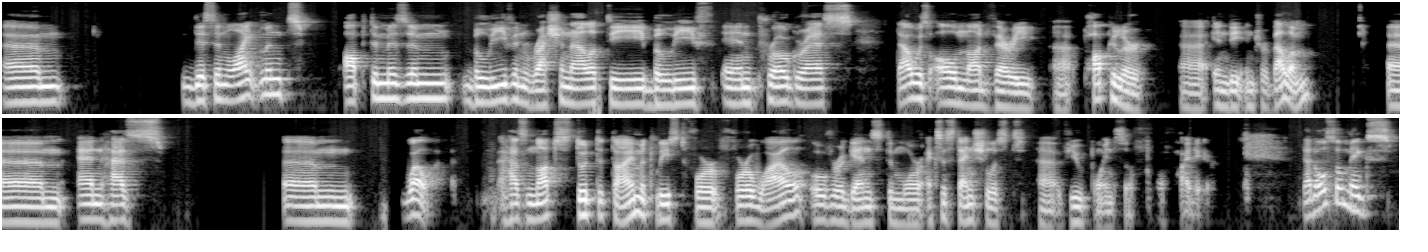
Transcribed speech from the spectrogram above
Um, this enlightenment, optimism, belief in rationality, belief in progress, that was all not very uh, popular uh, in the interbellum um, and has, um, well, has not stood the time, at least for, for a while, over against the more existentialist uh, viewpoints of, of Heidegger. That also makes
